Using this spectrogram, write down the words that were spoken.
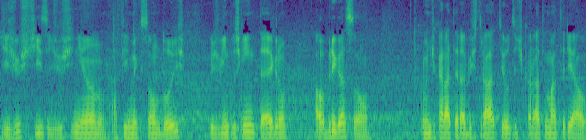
de justiça de Justiniano afirma que são dois os vínculos que integram a obrigação, um de caráter abstrato e outro de caráter material.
